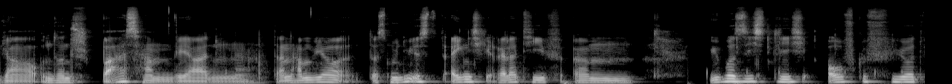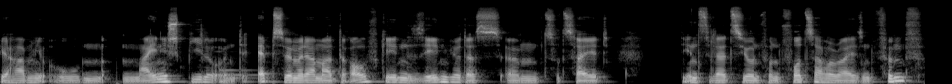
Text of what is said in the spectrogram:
ja unseren Spaß haben werden. Dann haben wir, das Menü ist eigentlich relativ ähm, übersichtlich aufgeführt. Wir haben hier oben meine Spiele und Apps. Wenn wir da mal drauf gehen, sehen wir, dass ähm, zurzeit die Installation von Forza Horizon 5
